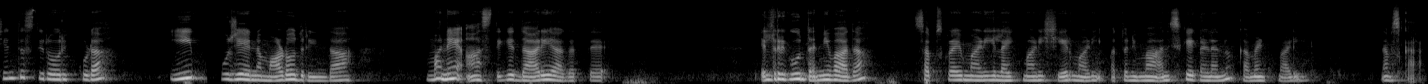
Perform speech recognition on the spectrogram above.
ಚಿಂತಿಸ್ತಿರೋರಿಗೆ ಕೂಡ ಈ ಪೂಜೆಯನ್ನು ಮಾಡೋದರಿಂದ ಮನೆ ಆಸ್ತಿಗೆ ದಾರಿ ಆಗುತ್ತೆ. ಎಲ್ರಿಗೂ ಧನ್ಯವಾದ. ಸಬ್ಸ್ಕ್ರೈಬ್ ಮಾಡಿ, ಲೈಕ್ ಮಾಡಿ, ಶೇರ್ ಮಾಡಿ ಮತ್ತು ನಿಮ್ಮ ಅನಿಸಿಕೆಗಳನ್ನು ಕಮೆಂಟ್ ಮಾಡಿ. ನಮಸ್ಕಾರ.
